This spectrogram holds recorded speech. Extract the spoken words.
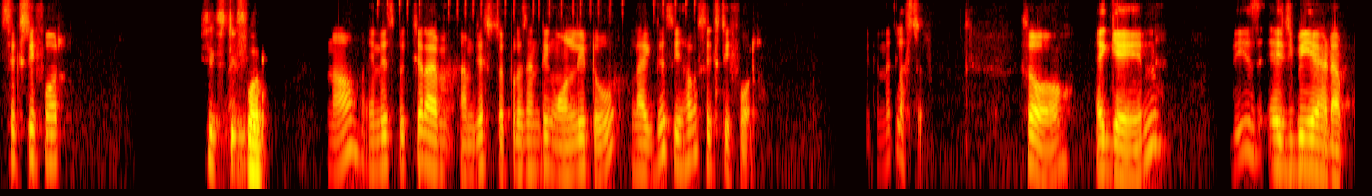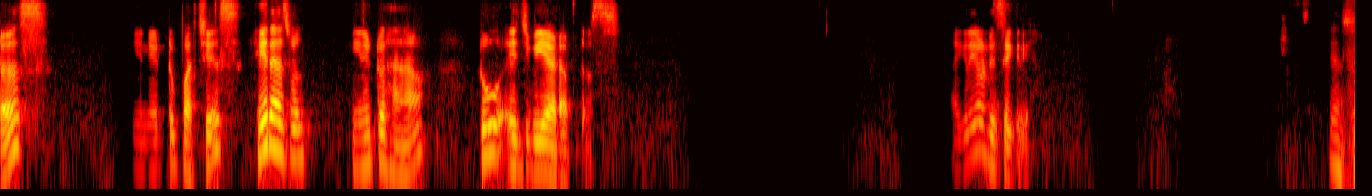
64. 64. Now in this picture, I'm I'm just representing only two. Like this, you have 64 in the cluster. So again, these HBA adapters you need to purchase here as well. You need to have two HBA adapters. Agree or disagree? Yes.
